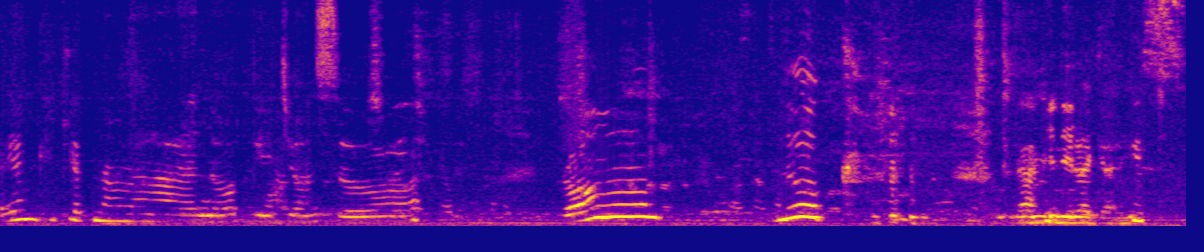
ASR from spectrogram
Ayan, kikit ng mga ano, pigeons. So, from, look! Dami nila guys.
